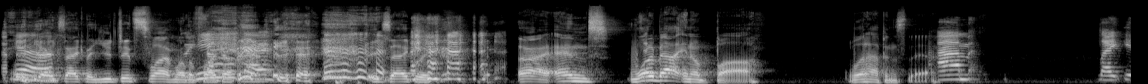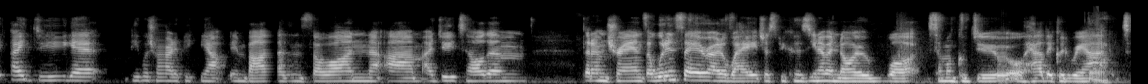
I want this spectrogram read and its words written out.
Yeah, Yeah. exactly. You did swipe, motherfucker. Yeah. Yeah, exactly. All right. And what about in a bar? What happens there? Um, like I do get people try to pick me up in bars and so on. Um, I do tell them that I'm trans. I wouldn't say it right away just because you never know what someone could do or how they could react.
